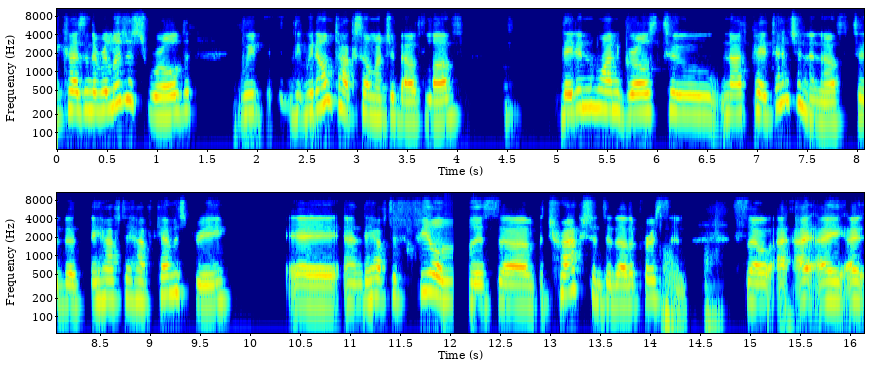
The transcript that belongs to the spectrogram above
because in the religious world we we don't talk so much about love. They didn't want girls to not pay attention enough to that they have to have chemistry uh, and they have to feel this uh, attraction to the other person. So I, I, I,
